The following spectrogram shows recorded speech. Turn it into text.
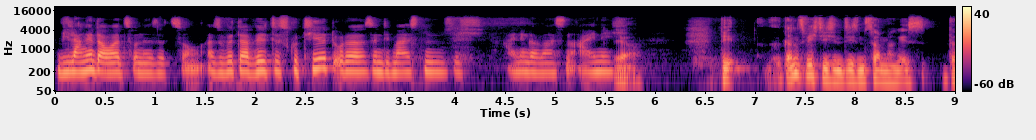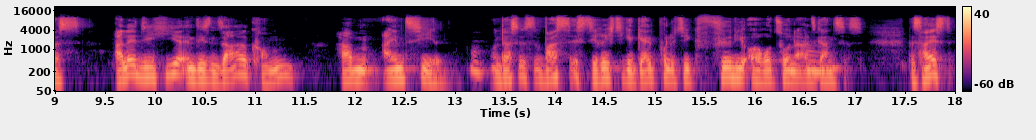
Wie lange dauert so eine Sitzung? Also wird da wild diskutiert oder sind die meisten sich einigermaßen einig? Ja. Die, ganz wichtig in diesem Zusammenhang ist, dass alle, die hier in diesen Saal kommen, haben ein Ziel. Und das ist, was ist die richtige Geldpolitik für die Eurozone als mhm. Ganzes? Das heißt,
